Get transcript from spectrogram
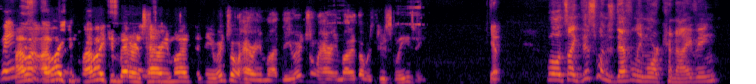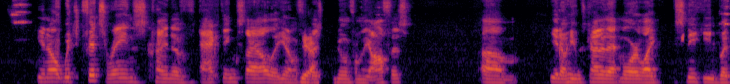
Rainn I, was li- a I good liked villain. him. I liked him better as Harry Mudd than the original Harry Mudd. The original Harry Mudd I thought was too sleazy. Well, it's like this one's definitely more conniving, you know, which fits Rainn's kind of acting style. You know, if Yeah. you guys knew him from The Office. Um, you know, he was kind of that more like sneaky, but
